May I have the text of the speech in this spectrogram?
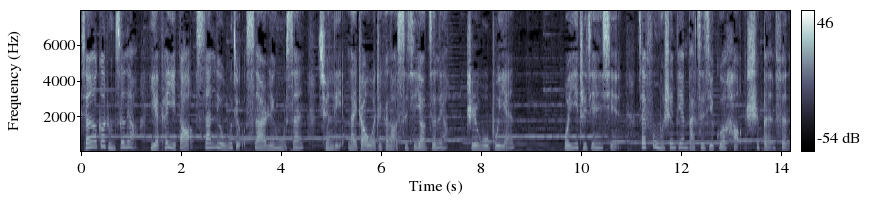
想要各种资料，也可以到三六五九四二零五三群里来找我这个老司机要资料，知无不言。我一直坚信，在父母身边把自己过好是本分，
